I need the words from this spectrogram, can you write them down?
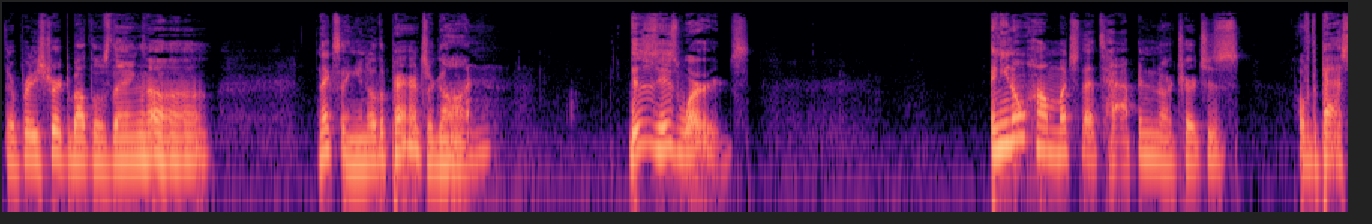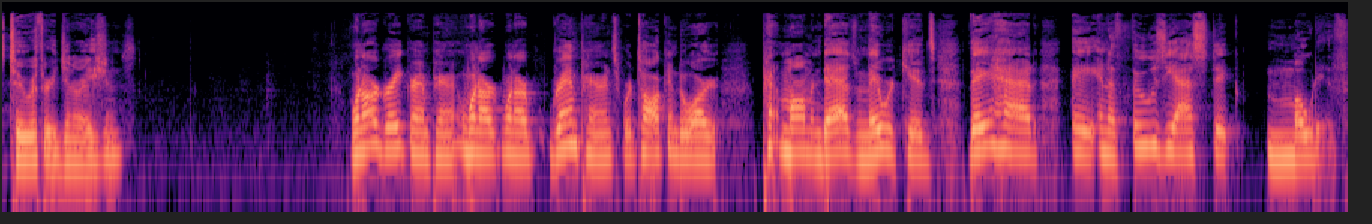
They're pretty strict about those things. Next thing you know, the parents are gone. This is his words. And you know how much that's happened in our churches over the past two or three generations? When our great grandparents, when our when our grandparents were talking to our mom and dads when they were kids, they had a an enthusiastic motive.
